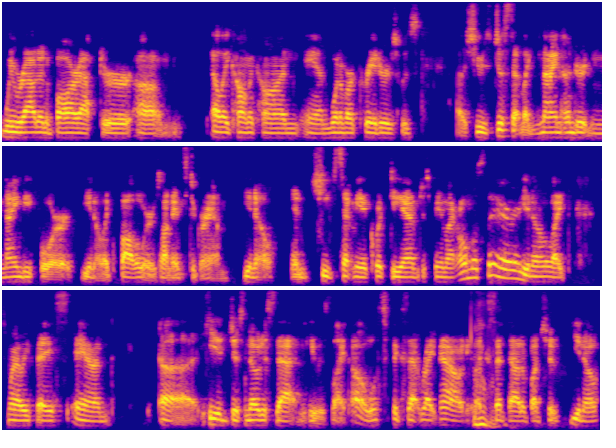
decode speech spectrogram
we were out at a bar after um, LA Comic Con, and one of our creators was. Uh, she was just at like 994, you know, like followers on Instagram, you know, and she sent me a quick DM just being like, almost there, you know, like smiley face. And uh, he had just noticed that and he was like, oh, let's fix that right now. And he like Oh. sent out a bunch of, you know,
